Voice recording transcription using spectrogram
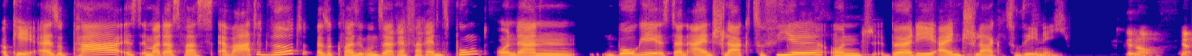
Okay, also Paar ist immer das, was erwartet wird, also quasi unser Referenzpunkt. Und dann Bogey ist dann ein Schlag zu viel und Birdie ein Schlag zu wenig. Genau, ja.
